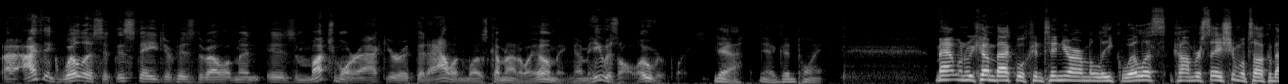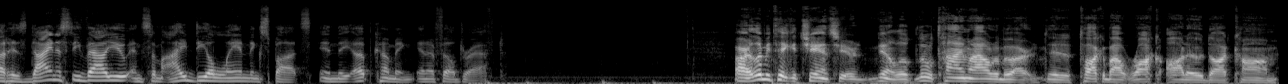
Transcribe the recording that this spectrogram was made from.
I I think Willis at this stage of his development is much more accurate than Allen was coming out of Wyoming. I mean, he was all over the place. Yeah, yeah, good point. Matt, when we come back, we'll continue our Malik Willis conversation. We'll talk about his dynasty value and some ideal landing spots in the upcoming NFL draft. All right, let me take a chance here. You know, a little, time out of our to talk about RockAuto.com.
